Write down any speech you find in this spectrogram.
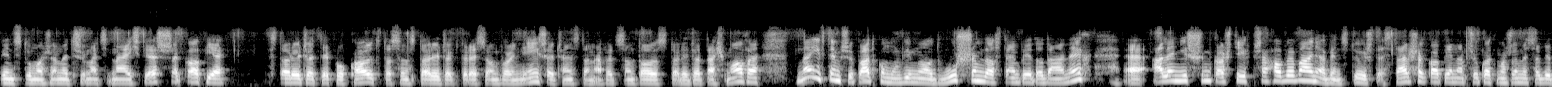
więc tu możemy trzymać najświeższe kopie. Storage typu cold to są storage, które są wolniejsze, często nawet są to storage taśmowe. No i w tym przypadku mówimy o dłuższym dostępie do danych, e, ale niższym koszcie ich przechowywania, więc tu już te starsze kopie na przykład możemy sobie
